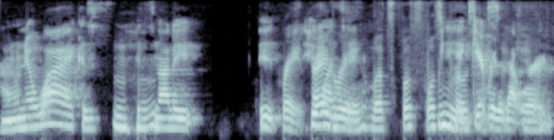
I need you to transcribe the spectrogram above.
I don't know why, because mm-hmm. it's not a it, right. I agree. It? Let's let's let's we get rid of that word.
